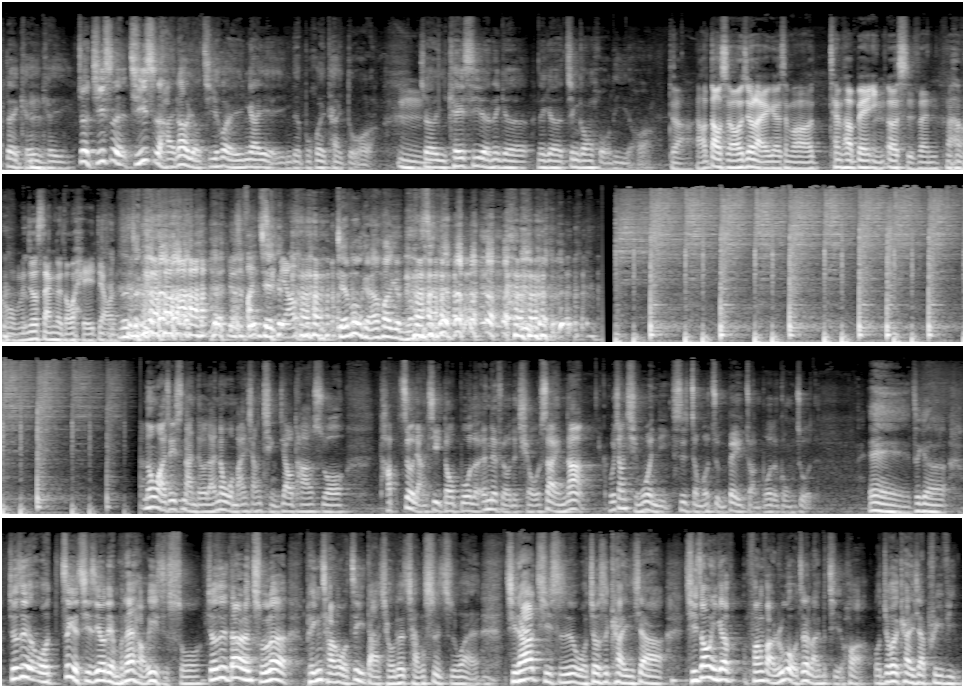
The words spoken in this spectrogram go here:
对，可以可以，就即使即使海盗有机会，应该也赢得不会太多了。嗯，就以 KC 的那个那个进攻火力的话，对啊，然后到时候就来一个什么 Tampa Bay 赢二十分，我们就三个都黑掉了，又是反指标。节目可能要换个名字。Nova 这次难得来，那我蛮想请教他说。他这两季都播了 NFL 的球赛，那我想请问你是怎么准备转播的工作的？哎、欸，这个就是我这个其实有点不太好意思说，就是当然除了平常我自己打球的尝试之外，嗯、其他其实我就是看一下其中一个方法。如果我真的来不及的话，我就会看一下 preview，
